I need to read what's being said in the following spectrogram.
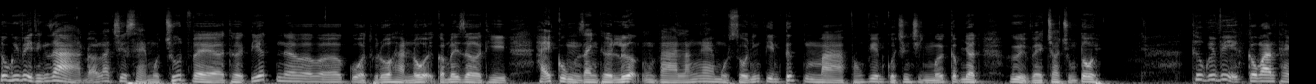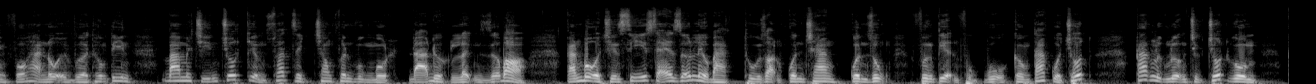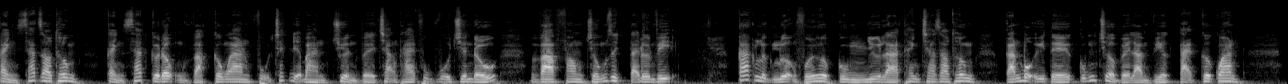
Thưa quý vị thính giả, đó là chia sẻ một chút về thời tiết ờ, ờ, của thủ đô Hà Nội. Còn bây giờ thì hãy cùng dành thời lượng và lắng nghe một số những tin tức mà phóng viên của chương trình mới cập nhật gửi về cho chúng tôi. Thưa quý vị, Công an thành phố Hà Nội vừa thông tin 39 chốt kiểm soát dịch trong phân vùng 1 đã được lệnh dỡ bỏ. Cán bộ chiến sĩ sẽ dỡ lều bạt, thu dọn quân trang, quân dụng, phương tiện phục vụ công tác của chốt. Các lực lượng trực chốt gồm cảnh sát giao thông, cảnh sát cơ động và công an phụ trách địa bàn chuyển về trạng thái phục vụ chiến đấu và phòng chống dịch tại đơn vị. Các lực lượng phối hợp cùng như là thanh tra giao thông, cán bộ y tế cũng trở về làm việc tại cơ quan.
